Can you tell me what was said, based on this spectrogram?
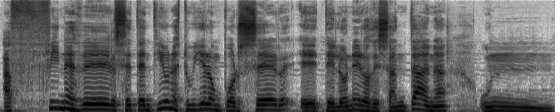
a fines del 71 estuvieron por ser eh, teloneros de Santana, un,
